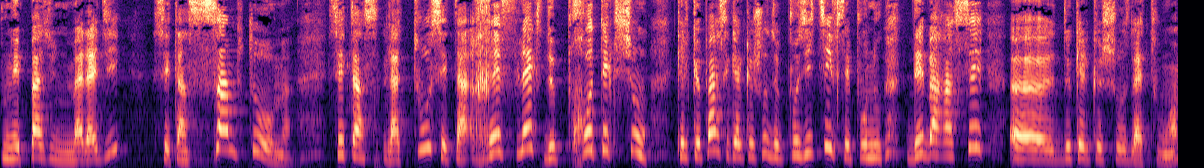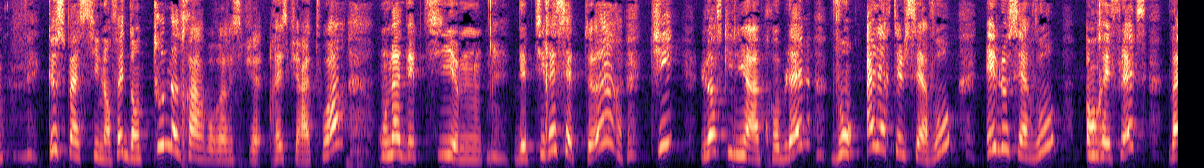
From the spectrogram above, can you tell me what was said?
n'est pas une maladie, c'est un symptôme. C'est un, la toux, c'est un réflexe de protection. Quelque part, c'est quelque chose de positif. C'est pour nous débarrasser euh, de quelque chose, la toux. hein. Que se passe-t-il En fait, dans tout notre arbre respi- respiratoire, on a des petits, hum, des petits récepteurs qui, lorsqu'il y a un problème, vont alerter le cerveau. Et le cerveau, en réflexe, va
